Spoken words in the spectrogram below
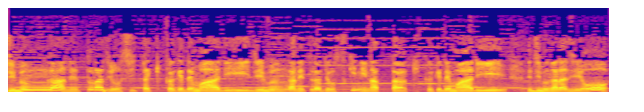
自分がネットラジオを知ったきっかけでもあり、自分がネットラジオを好きになったきっかけでもあり、自分がラジオを、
